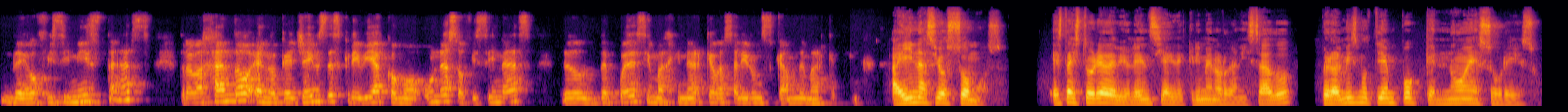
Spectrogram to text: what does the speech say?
de oficinistas, trabajando en lo que James describía como unas oficinas de donde puedes imaginar que va a salir un scam de marketing. Ahí nació Somos, esta historia de violencia y de crimen organizado, pero al mismo tiempo que no es sobre eso.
